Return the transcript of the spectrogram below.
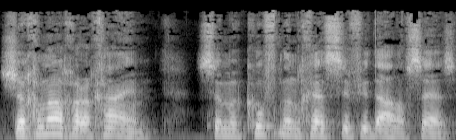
Shechanach harachaim, Simon Kufnan Ches Sif says,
